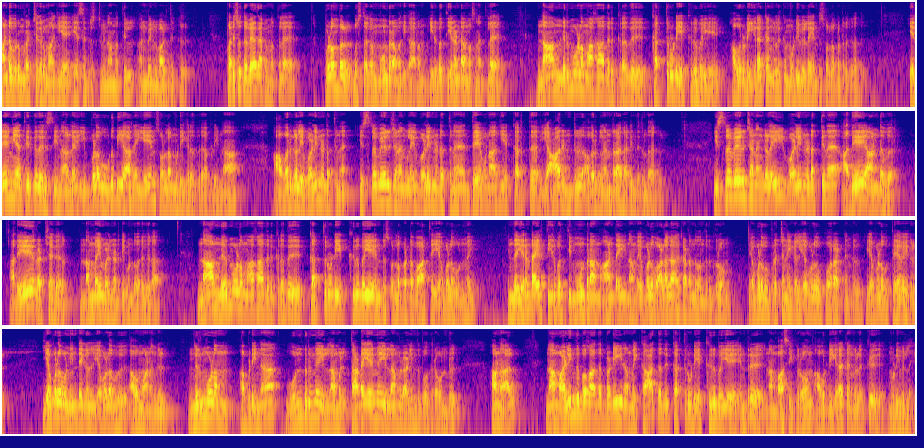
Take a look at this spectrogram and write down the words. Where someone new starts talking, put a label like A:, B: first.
A: ஆண்டவரும் இரட்சகருமாகிய இயேசு கிறிஸ்துவின் நாமத்தில் அன்பின் வாழ்த்துக்கள் பரிசுத்த வேதாகமத்தில் புலம்பல் புஸ்தகம் மூன்றாம் அதிகாரம் இருபத்தி இரண்டாம் வசனத்தில் நாம் நிர்மூலமாகாதிருக்கிறது கர்த்தருடைய கிருபையே அவருடைய இரக்கங்களுக்கு முடிவில்லை என்று சொல்லப்பட்டிருக்கிறது எரேமியா தீர்க்கதரிசியினாலே இவ்வளவு உறுதியாக ஏன் சொல்ல முடிகிறது அப்படின்னா அவர்களை வழிநடத்தின இஸ்ரவேல் ஜனங்களை வழிநடத்தின தேவனாகிய கர்த்தர் யார் என்று அவர்கள் நன்றாக அறிந்திருந்தார்கள் இஸ்ரவேல் ஜனங்களை வழிநடத்தின அதே ஆண்டவர் அதே இரட்சகர் நம்மையும் வழிநடத்தி கொண்டு வருகிறார் நாம் நிர்மூலமாகாதிருக்கிறது கர்த்தருடைய கிருபையே என்று சொல்லப்பட்ட வார்த்தை எவ்வளவு உண்மை இந்த இரண்டாயிரத்தி இருபத்தி மூன்றாம் ஆண்டை நாம் எவ்வளவு அழகாக கடந்து வந்திருக்கிறோம் எவ்வளவு பிரச்சனைகள் எவ்வளவு போராட்டங்கள் எவ்வளவு தேவைகள் எவ்வளவு நிந்தைகள் எவ்வளவு அவமானங்கள் நிர்மூலம் அப்படின்னா ஒன்றுமே இல்லாமல் தடையமே இல்லாமல் அழிந்து போகிற ஒன்று ஆனால் நாம் அழிந்து போகாதபடி நம்மை காத்தது கர்த்தருடைய கிருபையே என்று நாம் வாசிக்கிறோம் அவருடைய இரக்கங்களுக்கு முடிவில்லை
